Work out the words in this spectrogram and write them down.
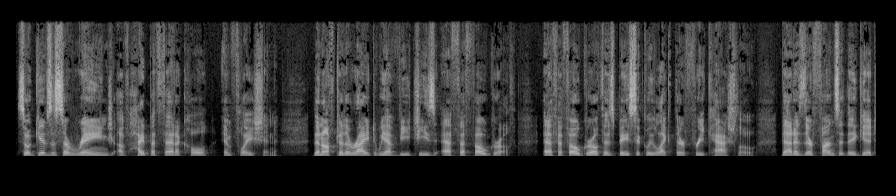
So it gives us a range of hypothetical inflation. Then off to the right, we have Vici's FFO growth. FFO growth is basically like their free cash flow. That is their funds that they get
